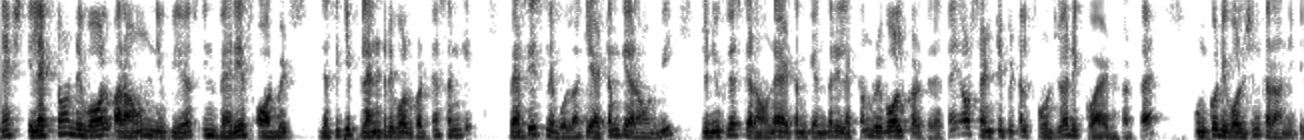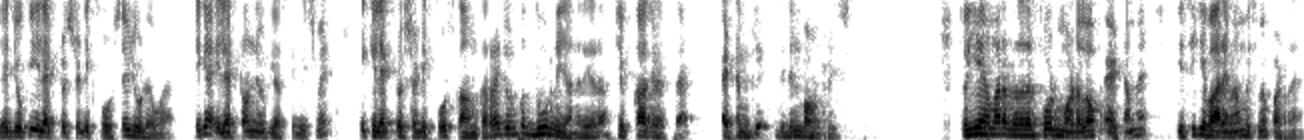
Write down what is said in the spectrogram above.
next electron revolve around nucleus in various orbits जैसे कि प्लेनेट रिवॉल्व करते हैं सन के। वैसे इसने बोला कि एटम के अराउंड भी, जो न्यूक्लियस के अराउंड है एटम के अंदर इलेक्ट्रॉन रिवॉल्व करते रहते हैं और सेंट्रीपिटल फोर्स जो है रिक्वायर्ड करता है। उनको रिवॉल्यूशन कराने के लिए, जो कि इलेक्ट्रोस्टेटिक फोर्स से जुड़े हुए हैं, ठीक है? इलेक्ट्रॉन न्यूक्लियस के बीच में एक इलेक्ट्रोस्टेटिक फोर्स काम कर रहा है, जो उनको दूर नहीं जाने दे रहा, चिपका के रखता है एटम के विद इन बाउंड्रीज तो ये हमारा रदरफोर्ड मॉडल ऑफ़ एटम है, इसी के बारे में हम इसमें पढ़ रहे हैं।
